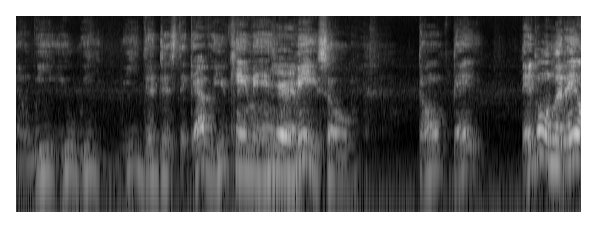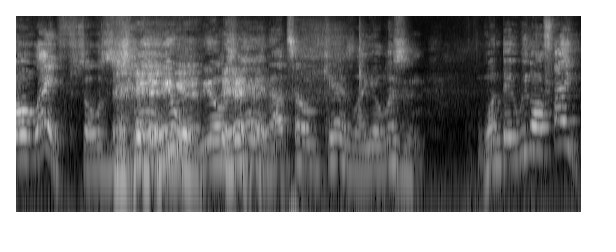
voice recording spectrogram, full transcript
And we, you, we, we did this together. You came in here Yeah. with me, so don't, they, they gonna live their own life. So it's just me and you. Yeah. You know what I'm saying? I tell them kids, like, yo, listen, one day we gonna fight.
